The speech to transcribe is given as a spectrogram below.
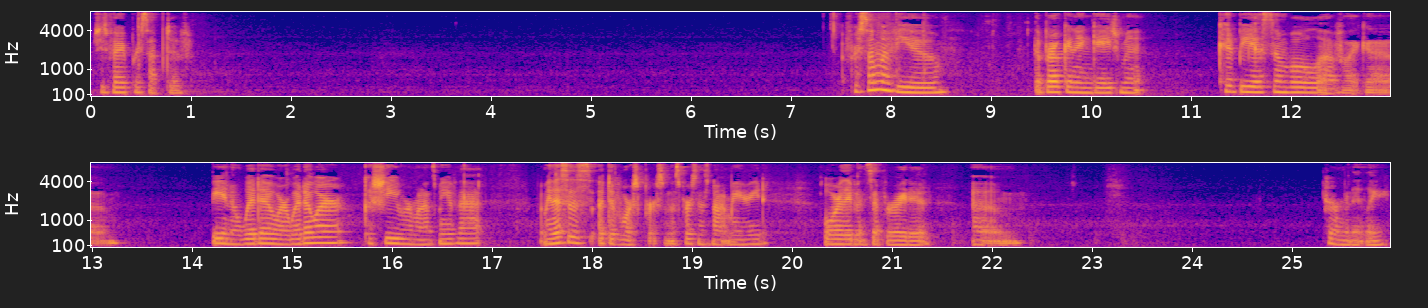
She's very perceptive. for some of you, the broken engagement could be a symbol of like a being a widow or widower because she reminds me of that. I mean, this is a divorced person. This person is not married or they've been separated um, permanently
